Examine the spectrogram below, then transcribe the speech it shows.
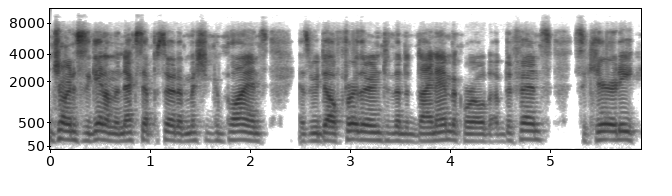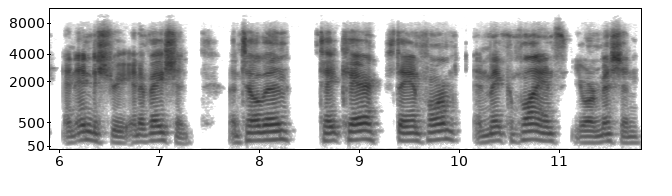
Join us again on the next episode of Mission Compliance as we delve further into the dynamic world of defense, security, and industry innovation. Until then, Take care, stay informed, and make compliance your mission.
